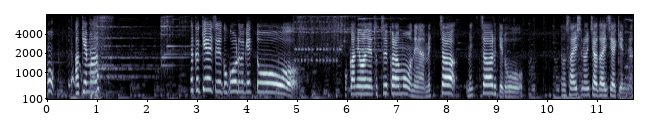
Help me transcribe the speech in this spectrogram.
お、開けます。195ゴールドゲットお金はね、途中からもうね、めっちゃ、めっちゃあるけど、でも最初のうちは大事やけんね。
